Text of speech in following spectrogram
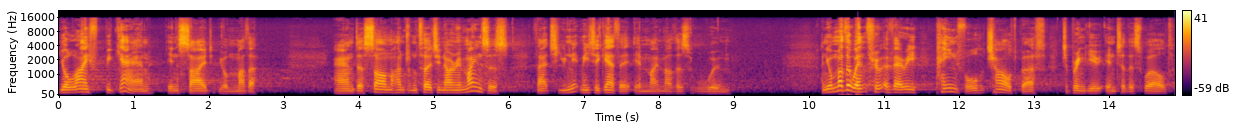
Your life began inside your mother. And uh, Psalm 139 reminds us that you knit me together in my mother's womb. And your mother went through a very painful childbirth to bring you into this world.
